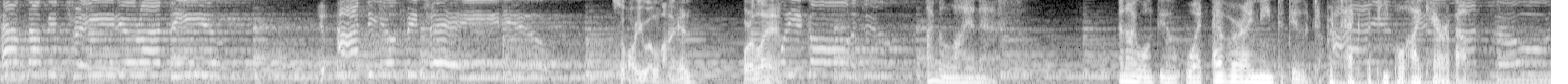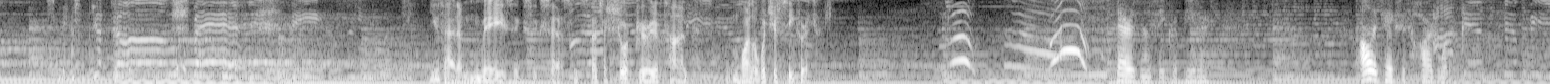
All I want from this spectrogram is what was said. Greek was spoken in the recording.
have not betrayed your ideals. Your ideals betrayed you. So are you a lion or a lamb? What are you gonna do? I'm a lioness. And I will do whatever I need to do to protect the people I care about. Your tongue bears speak. You've had amazing success in such a short period of time. Marlo, what's your secret? There is no secret, Peter. All it takes is hard work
